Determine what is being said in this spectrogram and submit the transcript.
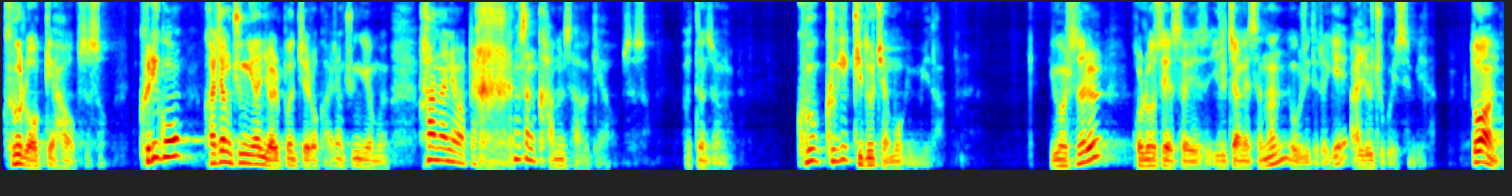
그걸 얻게 하옵소서. 그리고 가장 중요한 열 번째로 가장 중요한 뭐예요? 하나님 앞에 항상 감사하게 하옵소서. 어떤 상황? 그 그게 기도 제목입니다. 이것을 골로새서 1장에서는 우리들에게 알려주고 있습니다. 또한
